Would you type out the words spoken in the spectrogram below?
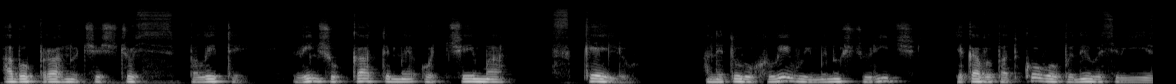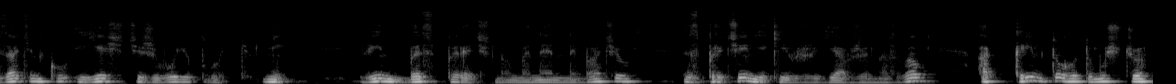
або прагнучи щось спалити, він шукатиме очима скелю, а не ту рухливу і минущу річ, яка випадково опинилася в її затінку і є ще живою плоттю. Ні. Він, безперечно, мене не бачив з причин, які я вже назвав, а крім того, тому що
